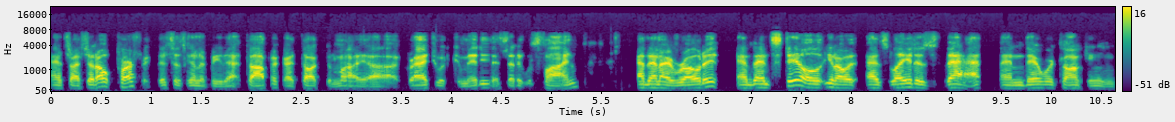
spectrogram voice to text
And so I said, oh, perfect. This is going to be that topic. I talked to my uh, graduate committee. They said it was fine. And then I wrote it. And then still, you know, as late as that, and they were talking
